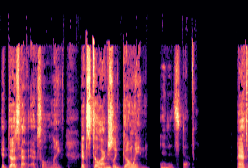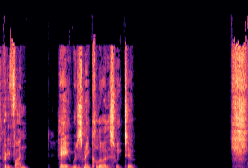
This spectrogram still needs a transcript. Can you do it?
it does have excellent length. It's still mm-hmm. actually going. It is still. That's pretty fun. Hey, we just made Kahlua this week too.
